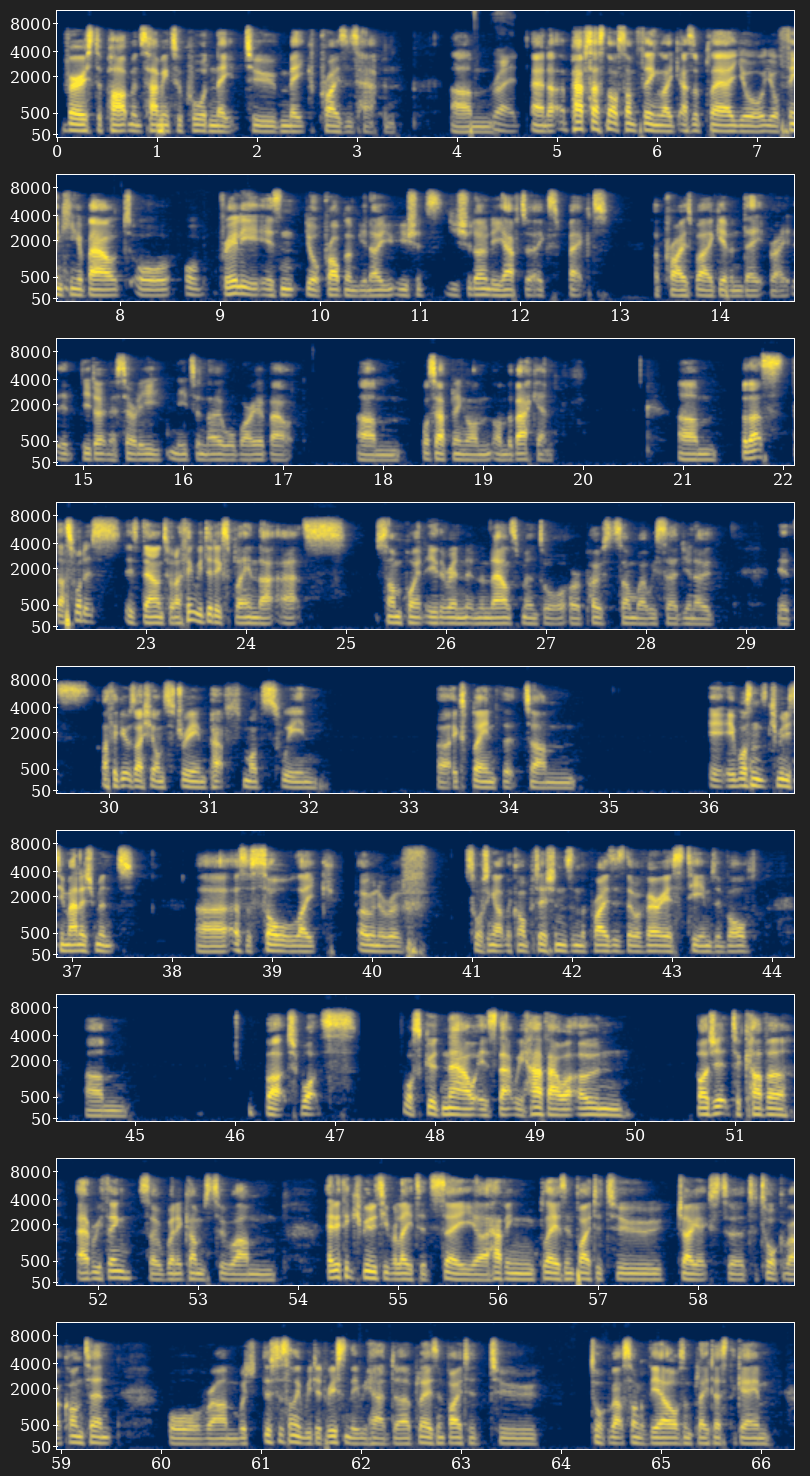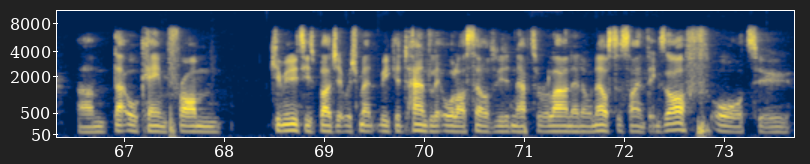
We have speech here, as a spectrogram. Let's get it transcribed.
various departments having to coordinate to make prizes happen. Um, Right. and uh, perhaps that's not something like as a player you're you're thinking about or or really isn't your problem you know you, you should you should only have to expect a prize by a given date right? It, you don't necessarily need to know or worry about um, what's happening on on the back end. Um, but that's that's what it's is down to. And i think we did explain that at some point either in an announcement or, or a post somewhere we said you know it's i think it was actually on stream perhaps mod sween uh, explained that um, it, it wasn't community management uh, as a sole like owner of sorting out the competitions and the prizes. There were various teams involved. Um, but what's what's good now is that we have our own budget to cover everything. So when it comes to um, anything community related, say uh, having players invited to Jagex to, to talk about content, or um, which this is something we did recently. We had uh, players invited to talk about Song of the Elves and playtest the game. Um, that all came from community's budget, which meant we could handle it all ourselves. We didn't have to rely on anyone else to sign things off or to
